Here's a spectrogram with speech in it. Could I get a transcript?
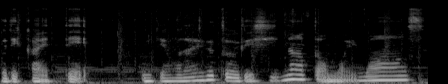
振り返ってみてもらえると嬉しいなと思います。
